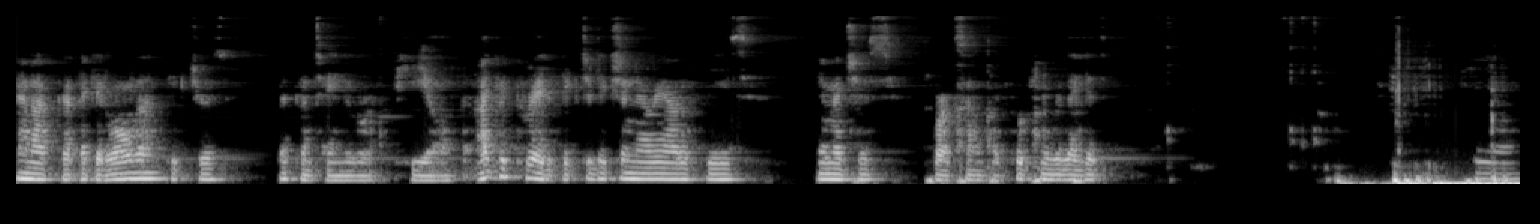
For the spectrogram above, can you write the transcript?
and I've got, I get all the pictures that contain the word peel. I could create a picture dictionary out of these images, for example, cooking related peel.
